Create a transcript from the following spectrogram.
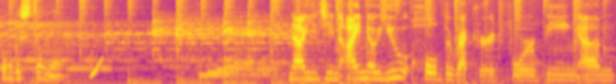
kung gusto mo. Now, Eugene, I know you hold the record for being um,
